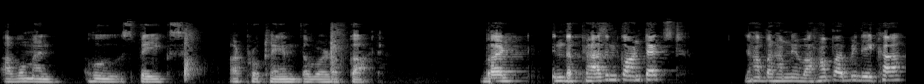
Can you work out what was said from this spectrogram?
a woman who speaks or proclaims the word of God. But in the present context, wahan par bhi dekha,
